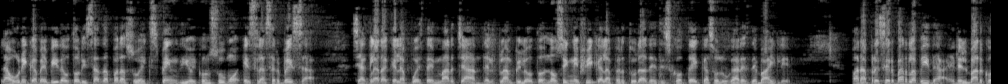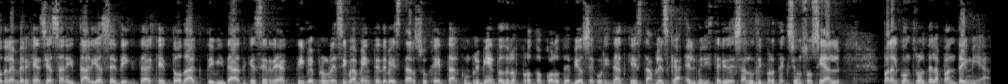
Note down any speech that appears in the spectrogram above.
la única bebida autorizada para su expendio y consumo es la cerveza. Se aclara que la puesta en marcha del plan piloto no significa la apertura de discotecas o lugares de baile. Para preservar la vida, en el marco de la emergencia sanitaria se dicta que toda actividad que se reactive progresivamente debe estar sujeta al cumplimiento de los protocolos de bioseguridad que establezca el Ministerio de Salud y Protección Social para el control de la pandemia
